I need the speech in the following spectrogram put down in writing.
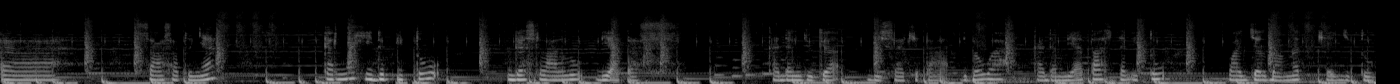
Uh, salah satunya karena hidup itu nggak selalu di atas. Kadang juga bisa kita di bawah kadang di atas dan itu wajar banget kayak gitu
